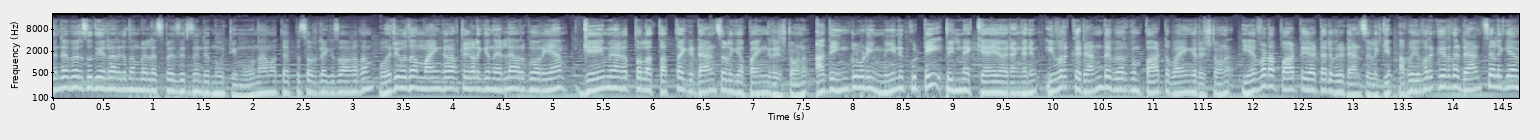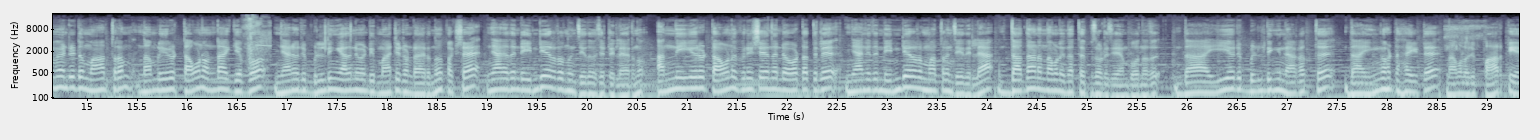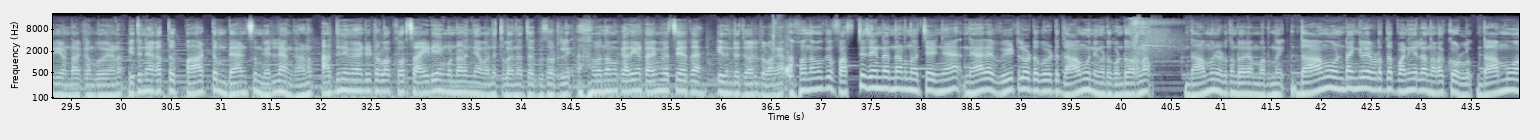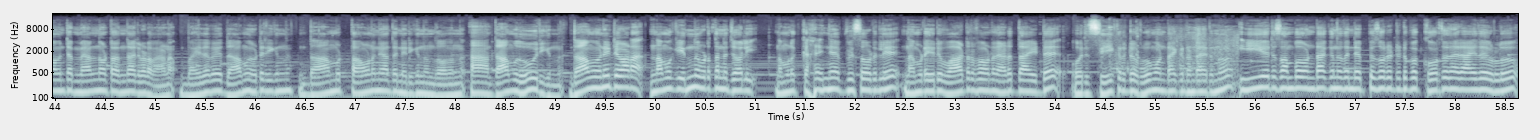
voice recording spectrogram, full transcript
ഗൈസിന്റെ പരിസ്ഥിതി എല്ലാവർക്കും നമ്മുടെ ലെസ് സീരീസിന്റെ നൂറ്റി മൂന്നാമത്തെ എപ്പിസോഡിലേക്ക് സ്വാഗതം. ഒരുവിധം മൈൻക്രാഫ്റ്റ് കളിക്കുന്ന എല്ലാവർക്കും അറിയാം. ഗെയിമിനകത്തുള്ള തത്തയ്ക്ക് ഡാൻസ് കളിക്കാൻ ഭയങ്കര ഇഷ്ടമാണ്. അത് ഇൻക്ലൂഡിംഗ് മീനുക്കുട്ടി പിന്നെ കെ ഒ രംഗനും. ഇവർക്ക് രണ്ടുപേർക്കും പാട്ട് ഭയങ്കര ഇഷ്ടമാണ്. എവിടെ പാട്ട് കേട്ടാലും ഇവർ ഡാൻസ് കളിക്കും. അപ്പോൾ ഇവർക്ക് ഇരുന്ന് ഡാൻസ് കളിക്കാൻ വേണ്ടിയിട്ട് മാത്രം നമ്മൾ ഈ ഒരു ടൗൺ ഉണ്ടാക്കിയപ്പോൾ ഞാനൊരു ബിൽഡിംഗ് അതിന് വേണ്ടി മാറ്റിയിട്ടുണ്ടായിരുന്നു. പക്ഷേ ഞാൻ അതിന്റെ ഇന്റീരിയർ ഒന്നും ചെയ്തു വെച്ചിട്ടില്ലായിരുന്നു. അന്ന് ഈ ഒരു ടൗൺ ഫിനിഷ് ചെയ്യുന്നതിന്റെ ഓട്ടത്തിൽ ഞാൻ ഇതിന്റെ ഇന്റീരിയർ മാത്രം ചെയ്തില്ല. അതാണ് നമ്മൾ ഇന്നത്തെ എപ്പിസോഡ് ചെയ്യാൻ പോകുന്നത്. ദാ ഈ ഒരു ബിൽഡിങ്ങിനകത്ത് ദാ ഇങ്ങോട്ടായിട്ട് നമ്മൾ ഒരു പാർട്ടി ഏരിയ ഉണ്ടാക്കാൻ പോവുകയാണ് ഇതിനകത്ത് പാട്ടും ഡാൻസും എല്ലാം കാണും. അതിന് വേണ്ടിയിട്ടുള്ള കുറച്ച് ഐഡിയയും കൊണ്ടാണ് ഞാൻ വന്നിട്ടുള്ളത് ഇന്നത്തെ എപ്പിസോഡിൽ അപ്പോൾ നമുക്ക് അധികം ടൈം വെച്ച് ചെയ്താൽ ഇതിന്റെ ജോലി തുടങ്ങാം. അപ്പോൾ നമുക്ക് ഫസ്റ്റ് ചെയ്യേണ്ടത് എന്താണെന്ന് വെച്ച് കഴിഞ്ഞാൽ നേരെ വീട്ടിലോട്ട് പോയിട്ട് ദാമുവിനെ ഇങ്ങോട്ട് കൊണ്ടുവരണം. ദാമുവിനെ എടുത്തുകൊണ്ട് വരാൻ മറന്നു ദാമു ഉണ്ടെങ്കിൽ ഇവിടുത്തെ പണിയെല്ലാം നടക്കുള്ളൂ. ദാമു അവന്റെ മേൽനോട്ടം എന്തായാലും ഇവിടെ വേണം. ബൈദവേ ദാമു എവിടെ ഇരിക്കുന്നു ദാമു ടൗണിനകത്ത് തന്നെ ഇരിക്കുന്നു തോന്നുന്നു. ആ ദാമു ദൂ ഇരിക്കുന്നു. ദാമു എണീറ്റ് വാടാ. നമുക്ക് ഇന്ന് ഇവിടെ തന്നെ ജോലി. നമ്മൾ കഴിഞ്ഞ എപ്പിസോഡിൽ നമ്മുടെ ഒരു വാട്ടർ ഫൗണ്ടൻ അടുത്തായിട്ട് ഒരു സീക്രട്ട് റൂം ഉണ്ടാക്കിയിട്ടുണ്ടായിരുന്നു. ഈ ഒരു സംഭവം ഉണ്ടാക്കുന്നതിന്റെ എപ്പിസോഡ് ഇട്ടിട്ട് ഇപ്പോൾ കുറച്ച് നേരം ആയതേ ഉള്ളൂ.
